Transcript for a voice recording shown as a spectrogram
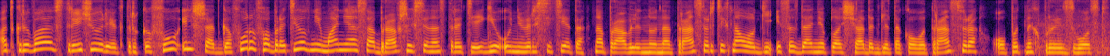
Открывая встречу, ректор КФУ Ильшат Гафуров обратил внимание собравшихся на стратегию университета, направленную на трансфер технологий и создание площадок для такого трансфера опытных производств.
